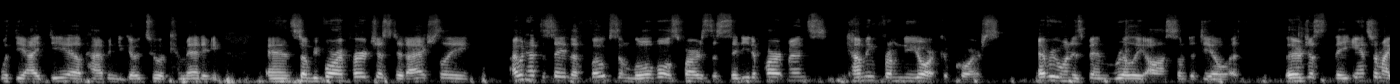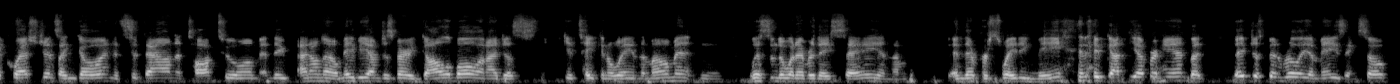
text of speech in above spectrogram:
with the idea of having to go to a committee. And so before I purchased it, I actually, I would have to say the folks in Louisville, as far as the city departments, coming from New York, of course, everyone has been really awesome to deal with. They're just, they answer my questions. I can go in and sit down and talk to them. And they, I don't know, maybe I'm just very gullible and I just get taken away in the moment and listen to whatever they say. And I'm, and they're persuading me and they've got the upper hand, but they've just been really amazing. So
